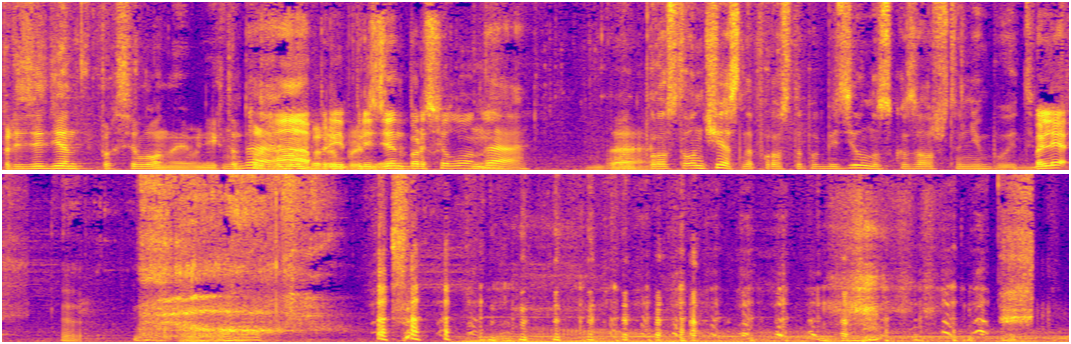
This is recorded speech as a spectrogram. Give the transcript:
Президент Барселоны, у них там тоже А, президент Барселоны. Да. Да. Он просто, он честно просто победил, но сказал, что не будет. Бля.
